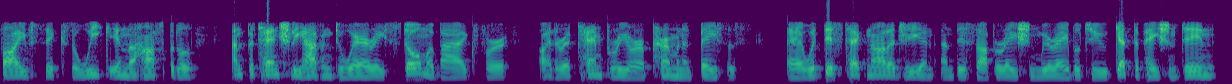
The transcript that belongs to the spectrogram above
five, six a week in the hospital, and potentially having to wear a stoma bag for either a temporary or a permanent basis. Uh, with this technology and, and this operation, we're able to get the patient in,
